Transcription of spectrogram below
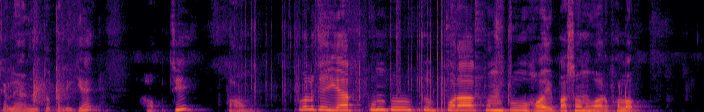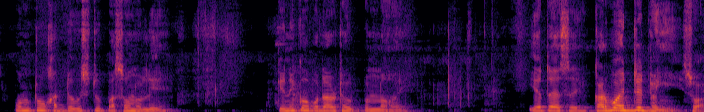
খালে আমি ততালিকে শক্তি পাওঁ তোমালোকে ইয়াত কোনটোৰ পৰা কোনটো হয় পাচন হোৱাৰ ফলত কোনটো খাদ্যবস্তু পাচন হ'লে কেনেকুৱা পদাৰ্থ উৎপন্ন হয় ইয়াতে আছে কাৰ্বহাইড্ৰেট ভাঙি চোৱা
